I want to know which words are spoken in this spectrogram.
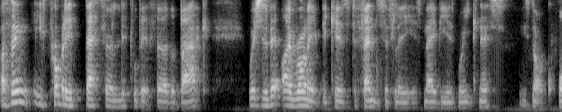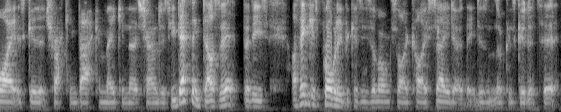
I think he's probably better a little bit further back which is a bit ironic because defensively is maybe his weakness. He's not quite as good at tracking back and making those challenges. He definitely does it, but he's. I think it's probably because he's alongside Kai Caicedo that he doesn't look as good at it.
